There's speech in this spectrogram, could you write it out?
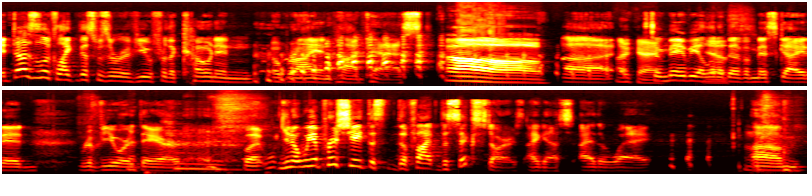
it does look like this was a review for the Conan O'Brien podcast. oh, Uh, Okay. So maybe a little Yes. bit of a misguided reviewer there, but you know we appreciate the the five the six stars. I guess either way. Um,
